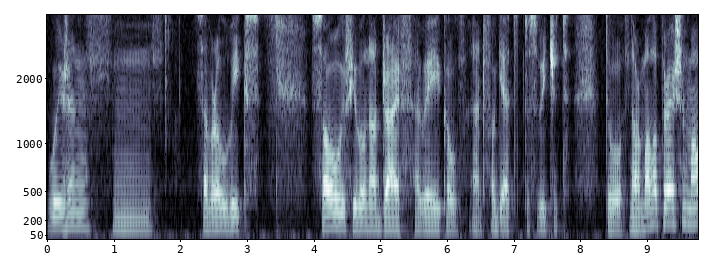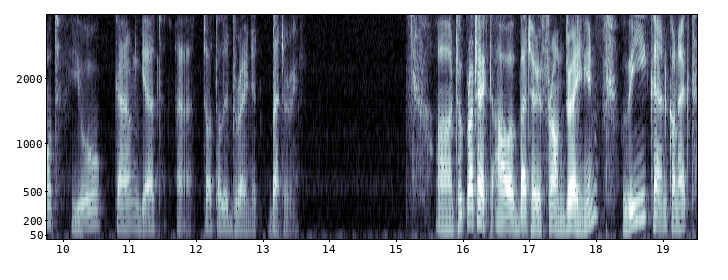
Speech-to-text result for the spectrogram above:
within mm, several weeks. So if you will not drive a vehicle and forget to switch it to normal operation mode, you can get a totally drained battery. Uh, to protect our battery from draining, we can connect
